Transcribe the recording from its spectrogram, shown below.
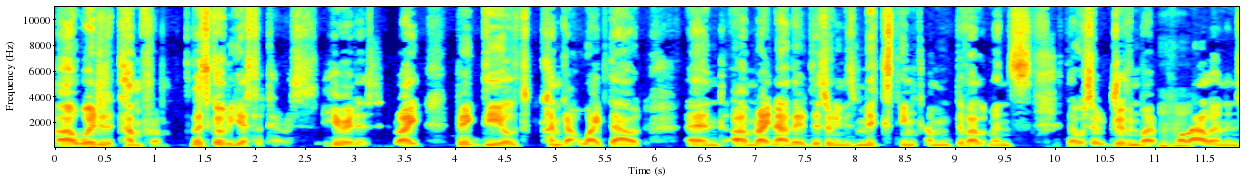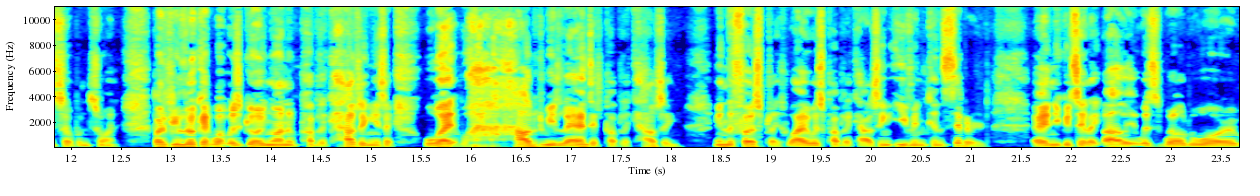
Uh, where did it come from? Let's go to Yesler Terrace. Here it is, right? Big deal. It's kind of got wiped out. And um, right now, there, there's only these mixed income developments that were sort of driven by Mhm. Paul Allen and so on and so on. But if you look at what was going on in public housing, you say, what, how did we land at public housing in the first place? Why was public housing even considered? And you could say, like, oh, it was World War,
